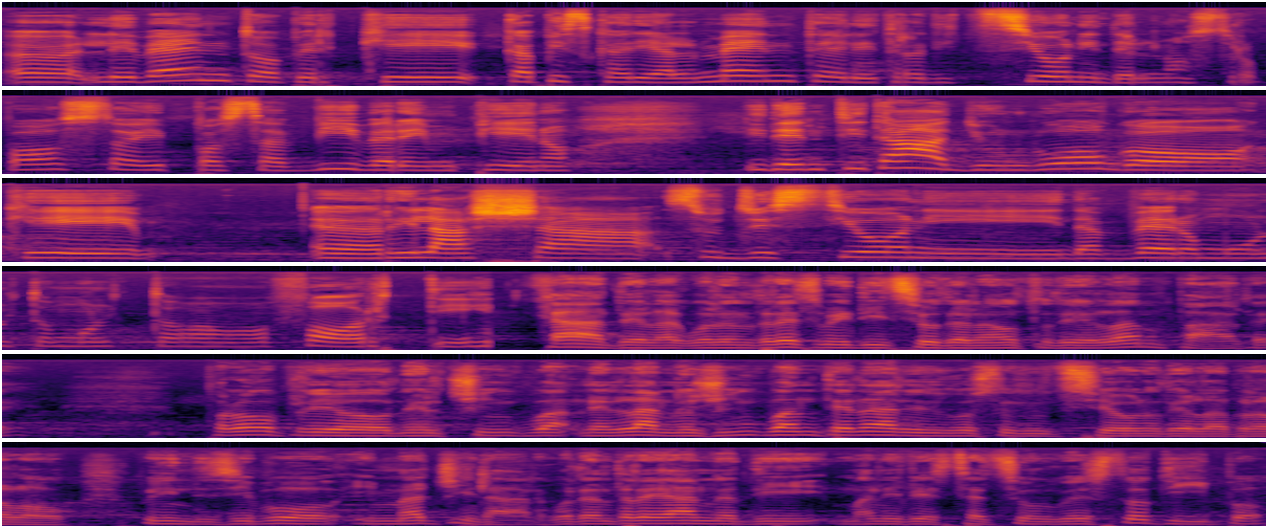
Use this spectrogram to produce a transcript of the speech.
eh, l'evento perché capisca realmente le tradizioni del nostro posto e possa vivere in pieno l'identità di un luogo che eh, rilascia suggestioni davvero molto molto forti. Cade la 43esima edizione della Notte delle Lampare proprio nel nell'anno cinquantenario di costituzione della Pralo, quindi si può immaginare 43 anni di manifestazione di questo tipo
